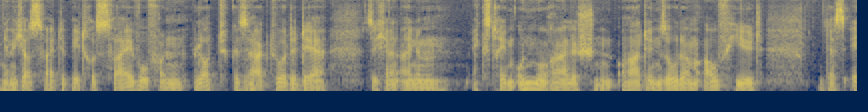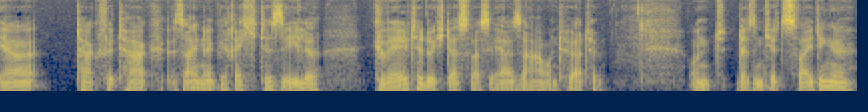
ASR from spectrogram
nämlich aus 2. Petrus 2, wo von Lot gesagt wurde, der sich an einem extrem unmoralischen Ort in Sodom aufhielt, dass er Tag für Tag seine gerechte Seele quälte durch das, was er sah und hörte. Und da sind jetzt zwei Dinge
